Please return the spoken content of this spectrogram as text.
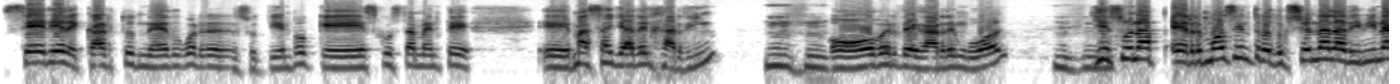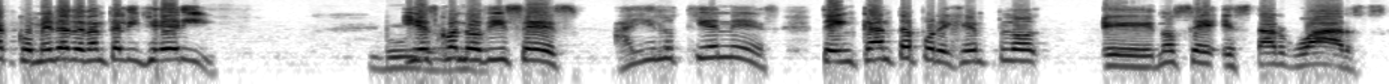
serie de Cartoon Network en su tiempo, que es justamente eh, Más allá del jardín o Over the Garden Wall. Y es una hermosa introducción a la divina comedia de Dante Alighieri. y es cuando dices, ahí lo tienes. Te encanta, por ejemplo, eh, no sé, Star Wars.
